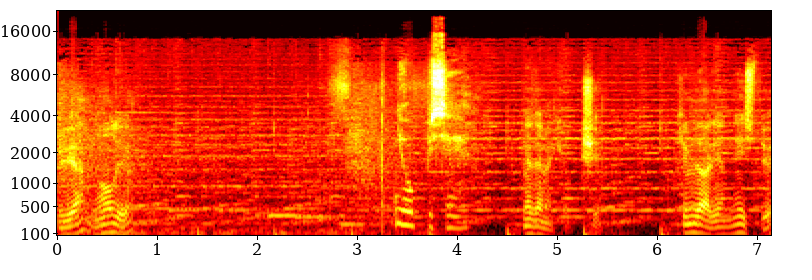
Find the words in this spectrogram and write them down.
Hülya ne oluyor? Yok bir şey. Ne demek yok bir şey? Kimdi arayan ne istiyor?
